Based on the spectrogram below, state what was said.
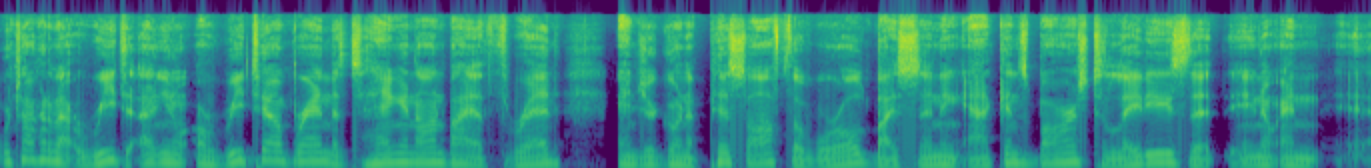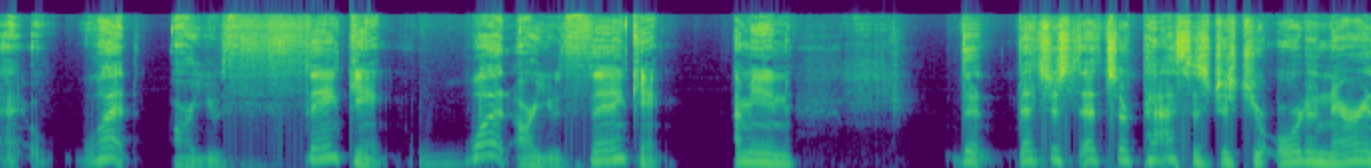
we're talking about retail, you know, a retail brand that's hanging on by a thread, and you're going to piss off the world by sending Atkins bars to ladies that you know. And uh, what are you thinking? What are you thinking? I mean, that that's just that surpasses just your ordinary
